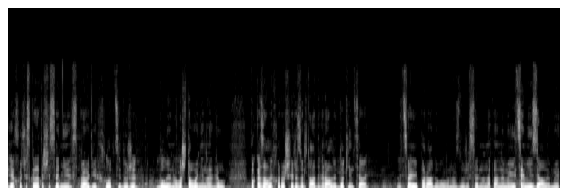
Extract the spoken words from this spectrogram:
я хочу сказати, що сьогодні справді хлопці дуже були налаштовані на гру, показали хороший результат, грали до кінця. Це і порадувало нас дуже сильно. Напевно, ми і цим і взяли. Ми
